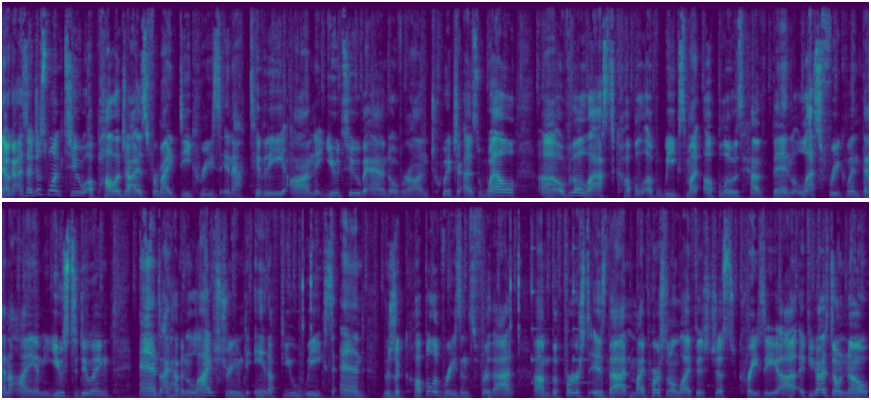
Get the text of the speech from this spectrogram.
now guys I just want to apologize for my decrease in activity on YouTube and over on Twitch as well. Uh, over the last couple of weeks my uploads have been less frequent than I am used to doing and I haven't live streamed in a few weeks and there's a couple of reasons for that. Um, the first is that my personal life is just crazy. Uh, if you guys don't know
